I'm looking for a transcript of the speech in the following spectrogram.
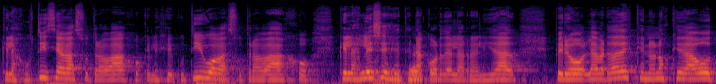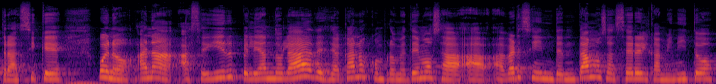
que la justicia haga su trabajo, que el Ejecutivo haga su trabajo, que las leyes estén acorde a la realidad, pero la verdad es que no nos queda otra, así que, bueno, Ana, a seguir peleándola, desde acá nos comprometemos a, a, a ver si intentamos hacer el caminito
